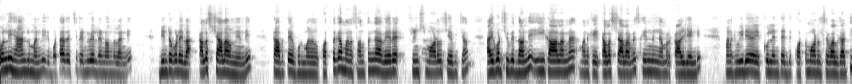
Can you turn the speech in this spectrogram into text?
ఓన్లీ హ్యాండ్లూమ్ అండి. ఇది బుట్టాది వచ్చి రెండు వేల రెండు వందలు అండి. దీంట్లో కూడా ఇలా కలర్స్ చాలా ఉన్నాయండి. కాకపోతే ఇప్పుడు మనం కొత్తగా మన సొంతంగా వేరే ఫ్రెండ్స్ మోడల్స్ చేపించాం. అవి కూడా చూపిద్దామండి ఈ కావాలన్నా మనకి కలర్స్ చాలా ఉన్నాయి. స్క్రీన్ మీద నెంబర్ కాల్ చేయండి. మనకి వీడియో ఎక్కువ లెంత్ అయితే కొత్త మోడల్స్ ఇవ్వాలి కాబట్టి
